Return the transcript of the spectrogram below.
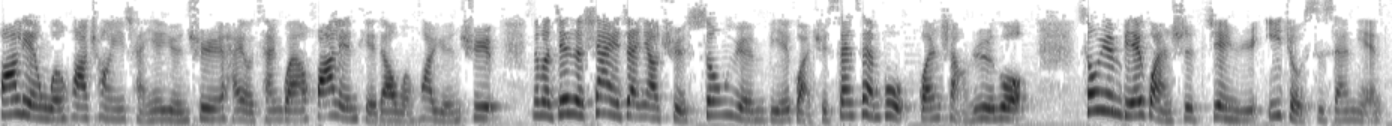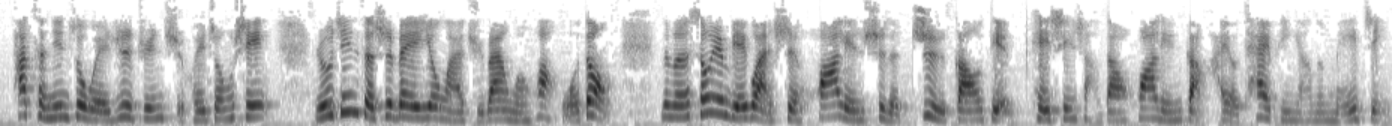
花莲文化创意产业园区，还有参观花莲铁道文化园区。那么接着下一站要去松原别馆去散散步，观赏日落。松原别馆是建于一九四三年，它曾经作为日军指挥中心，如今则是被用来举办文化活动。那么松原别馆是花莲市的制高点，可以欣赏到花莲港还有太平洋的美景。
